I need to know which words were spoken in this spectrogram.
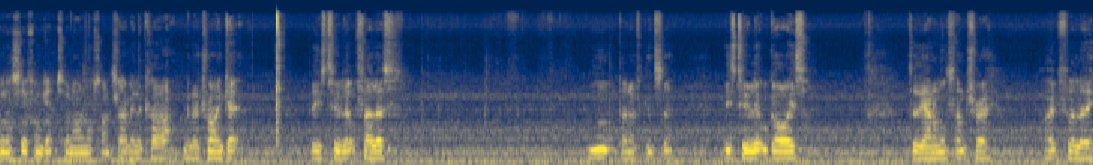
I'm to see if I can get to an animal sanctuary. So I'm in the car. I'm to try and get these two little fellas. Oh, don't know if you can see. These two little guys to the animal sanctuary. Hopefully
